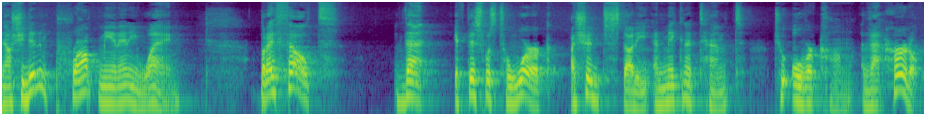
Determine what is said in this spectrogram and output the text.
Now, she didn't prompt me in any way, but I felt that if this was to work, I should study and make an attempt to overcome that hurdle.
